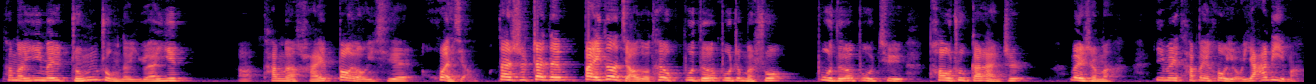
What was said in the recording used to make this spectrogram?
他们因为种种的原因啊，他们还抱有一些幻想。但是站在拜登的角度，他又不得不这么说，不得不去抛出橄榄枝。为什么？因为他背后有压力嘛，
